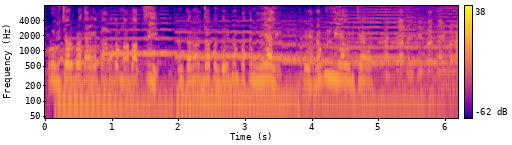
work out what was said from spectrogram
થોડું વિચાર ઉપર કારણ કે તારા તો મા બાપ છે. અને તને દસ પંદર રૂપિયા પતંગ લઈ આલે. તો એને કોણ લઈ આલે બિચારા? આજના રણજીતભાઈ તમે મને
